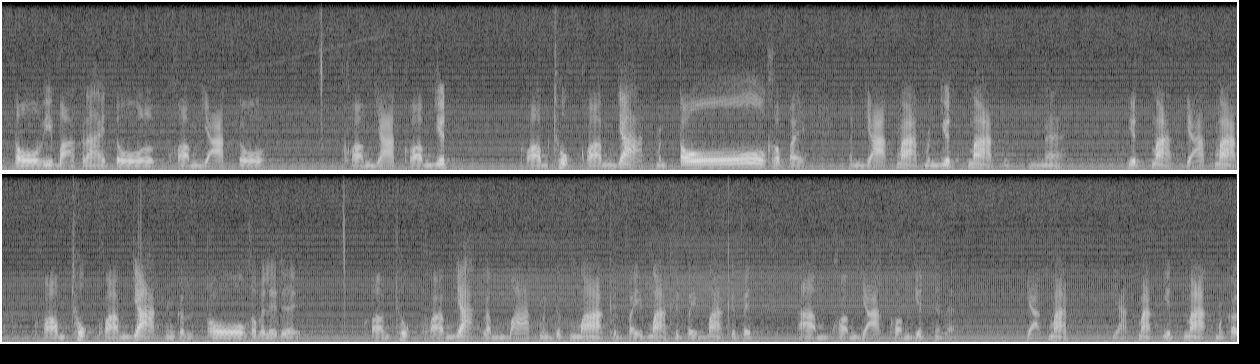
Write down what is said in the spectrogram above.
สโตวิบากร้ายโต ความอยากโต ความอยากความยึด ความทุกข์ความยากมันโตเข้าไป มันอยากมากมันยึดมากนะยึดมากอยากมาก ความทุกข์ความยากมันก็โตเข้าไปเรื่อยๆความทุกข์ความยากลำบากมันก็มากขึ้นไปมากขึ้นไปมากขึ้นไป ตามความอยากความยึดนั่นแหละ อยากมาก อยากมากยึดมาก มันก็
